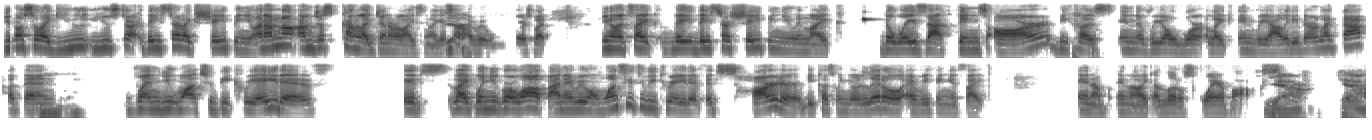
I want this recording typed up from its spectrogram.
you know so like you you start they start like shaping you and i'm not i'm just kind of like generalizing like it's Yeah. not everyone of course but you know it's like they they start shaping you in like the ways that things are because in the real world like in reality they're like that but then mhm, when you want to be creative it's like when you grow up and everyone wants you to be creative it's harder because when you're little everything is like in a in like a little square box Yeah, yeah.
